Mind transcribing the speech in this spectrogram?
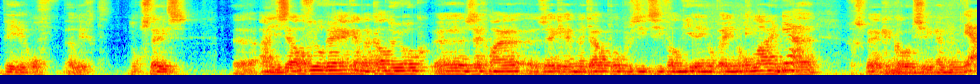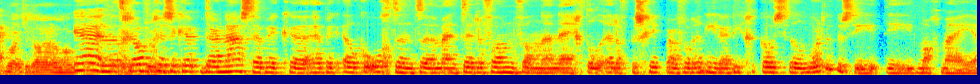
weer of wellicht nog steeds eh, aan jezelf wil werken. En dat kan nu ook, eh, zeg maar, eh, zeker met jouw propositie van die één op één online Ja. gesprekken, coaching en Ja. wat je daar dan ook... Ja, en het grappige is, ik heb, daarnaast heb ik, heb ik elke ochtend mijn telefoon van eh, 9 tot 11 beschikbaar voor een ieder die gecoacht wil worden. Dus die, die mag, mij,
